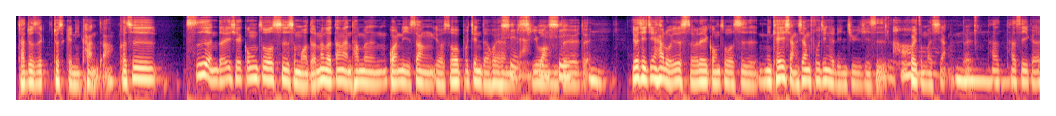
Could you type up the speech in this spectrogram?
他就是就是给你看的啊。可是私人的一些工作室什么的，那个当然他们管理上有时候不见得会很希望。对对对，嗯、尤其今天哈罗是蛇类工作室，你可以想象附近的邻居其实会怎么想。哦、对，它它是一个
